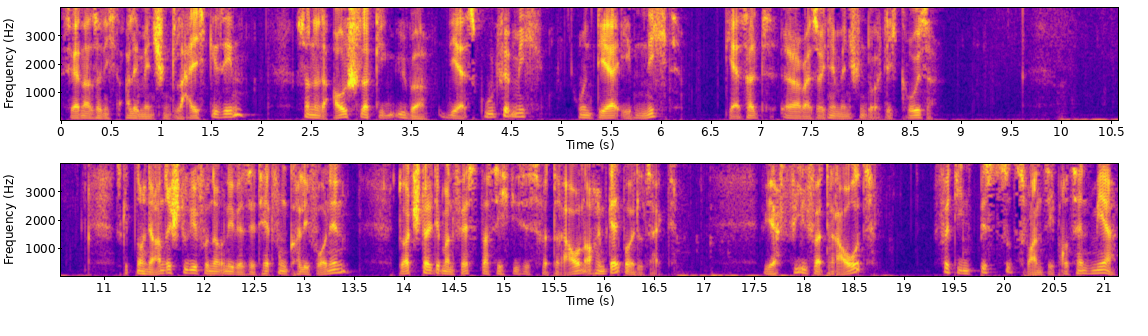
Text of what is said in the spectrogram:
Es werden also nicht alle Menschen gleich gesehen, sondern der Ausschlag gegenüber, der ist gut für mich und der eben nicht, der ist halt äh, bei solchen Menschen deutlich größer. Es gibt noch eine andere Studie von der Universität von Kalifornien. Dort stellte man fest, dass sich dieses Vertrauen auch im Geldbeutel zeigt. Wer viel vertraut, verdient bis zu 20 Prozent mehr.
